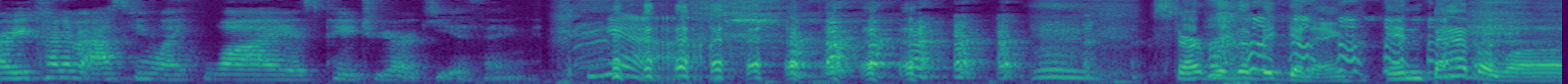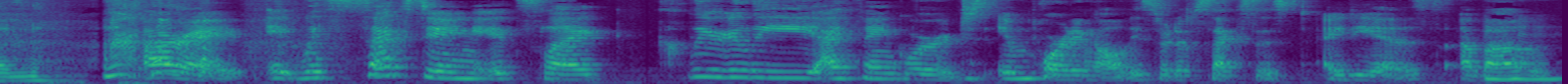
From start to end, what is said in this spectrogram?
are you kind of asking, like, why is patriarchy a thing? Yeah. Start from the beginning. In Babylon. All right. It, with sexting, it's like clearly, I think we're just importing all these sort of sexist ideas about. Mm-hmm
